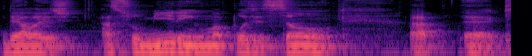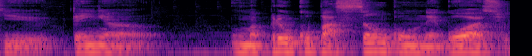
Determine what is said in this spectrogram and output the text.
delas assumirem uma posição a, é, que tenha uma preocupação com o negócio,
